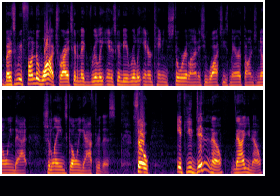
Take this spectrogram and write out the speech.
but it's going to be fun to watch, right? It's going to make really, and it's going to be a really entertaining storyline as you watch these marathons, knowing that Shalane's going after this. So, if you didn't know, now you know.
